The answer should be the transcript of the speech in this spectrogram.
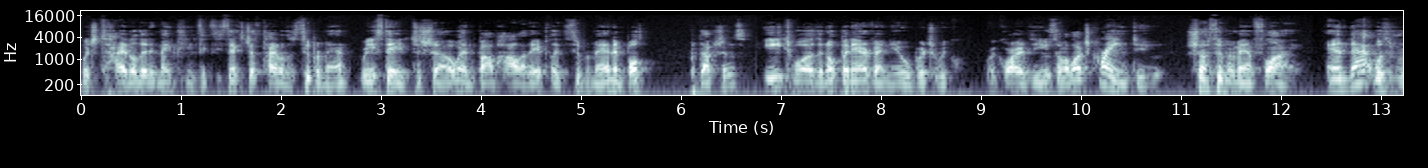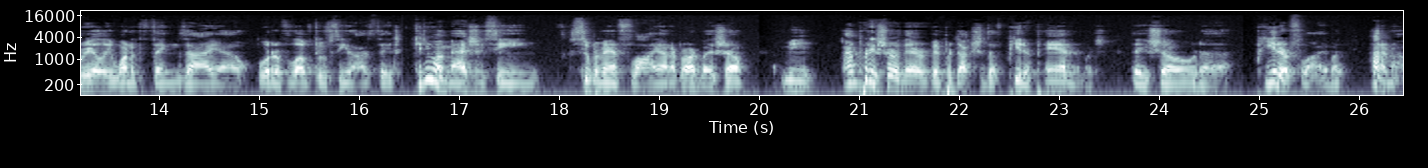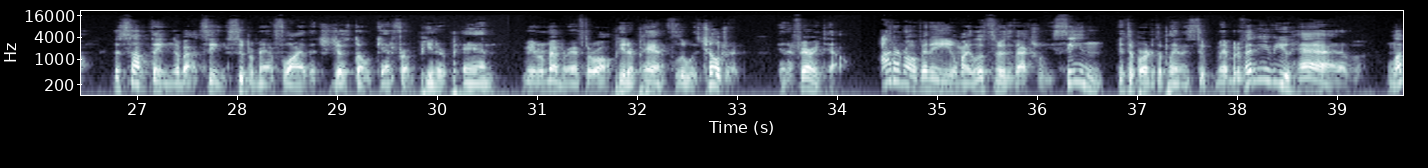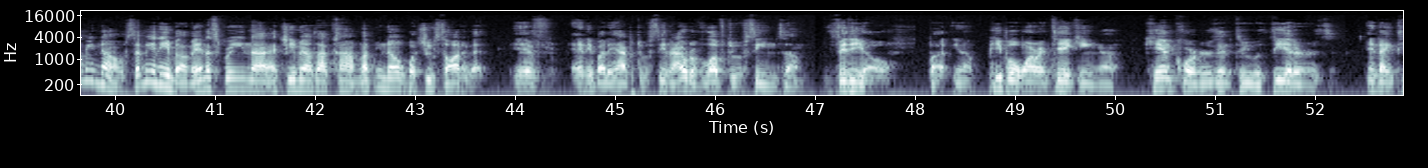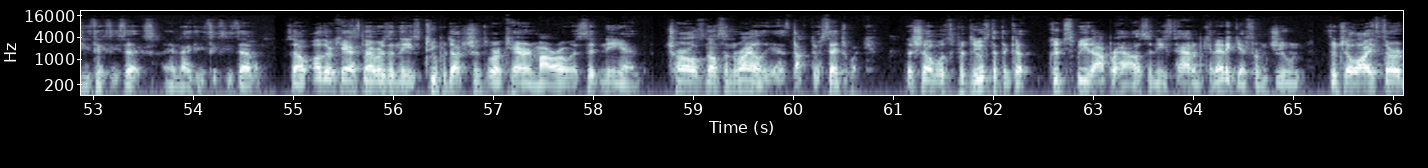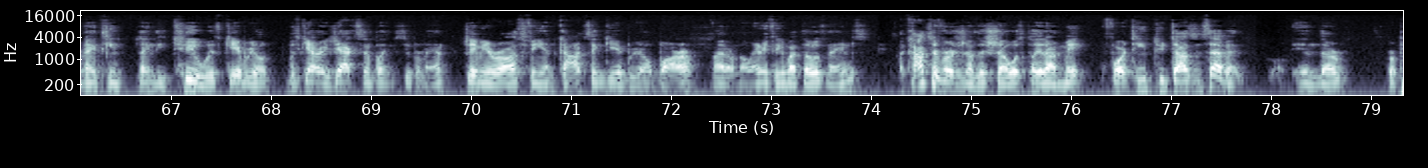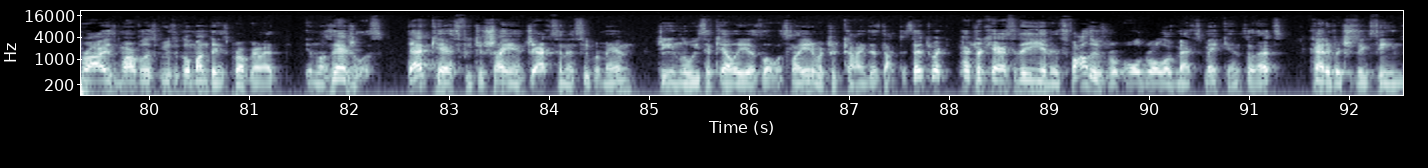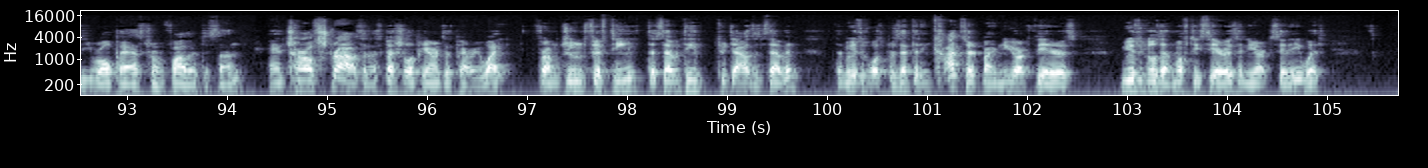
which titled it in 1966, just titled as Superman, restaged the show, and Bob Holiday played Superman in both productions. Each was an open air venue which re- required the use of a large crane to show Superman flying. And that was really one of the things I uh, would have loved to have seen on stage. Can you imagine seeing Superman fly on a Broadway show? I mean, I'm pretty sure there have been productions of Peter Pan in which they showed uh, Peter fly, but I don't know. There's something about seeing Superman fly that you just don't get from Peter Pan. I mean, remember, after all, Peter Pan flew with children in a fairy tale. I don't know if any of my listeners have actually seen It's a Bird, It's a Plane, It's Superman, but if any of you have, let me know. Send me an email, manofscreen uh, at gmail.com. Let me know what you thought of it. If anybody happened to have seen it, I would have loved to have seen some video. But, you know, people weren't taking uh, camcorders into theaters in 1966 and 1967. So other cast members in these two productions were Karen Morrow as Sydney and Charles Nelson Reilly as Dr. Sedgwick. The show was produced at the Goodspeed Opera House in East Haddam, Connecticut from June through July 3rd, 1992 with Gabriel with Gary Jackson playing Superman, Jamie Ross, Vian Cox, and Gabriel Barr. I don't know anything about those names. A concert version of the show was played on May 14, 2007 in the reprise Marvelous Musical Mondays program at, in Los Angeles. That cast features Cheyenne Jackson as Superman, Jean Louisa Kelly as Lois Lane, Richard Kind as Dr. Sedgwick, Patrick Cassidy in his father's old role of Max Mencken, so that's kind of interesting seeing the role passed from father to son, and Charles Strouse in a special appearance as Perry White. From June 15th to 17th, 2007, the musical was presented in concert by New York Theater's Musicals at Mufti series in New York City, with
